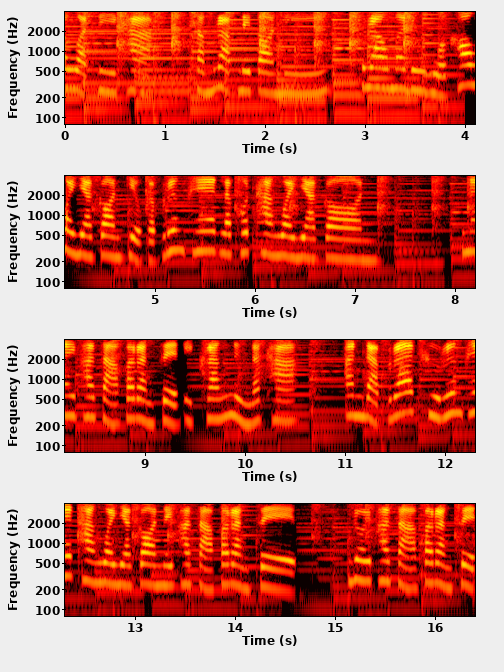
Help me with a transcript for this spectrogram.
สวัสดีค่ะ สำหรับในตอนนี้ เรามาดูหัวข้อไวยากรณ์เกี่ยวกับเรื่องเพศและพจน์ทางไวยากรณ์ ในภาษาฝรั่งเศสอีกครั้งหนึ่งนะคะ อันดับแรกคือเรื่องเพศทางไวยากรณ์ในภาษาฝรั่งเศส โดยภาษาฝรั่งเศส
